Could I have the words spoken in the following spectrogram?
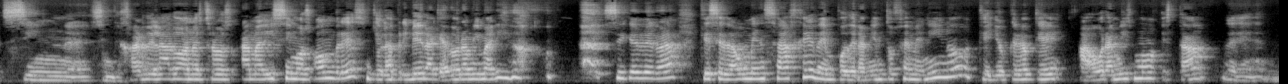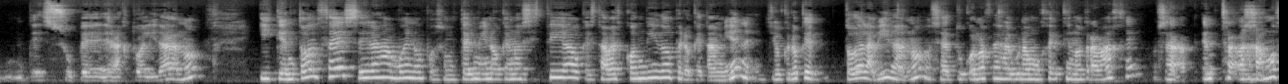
sin, sin, dejar de lado a nuestros amadísimos hombres, yo la primera que adoro a mi marido, sí que es verdad que se da un mensaje de empoderamiento femenino que yo creo que ahora mismo está eh, de súper actualidad, ¿no? Y que entonces era, bueno, pues un término que no existía o que estaba escondido, pero que también, yo creo que toda la vida, ¿no? O sea, tú conoces a alguna mujer que no trabaje, o sea, trabajamos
